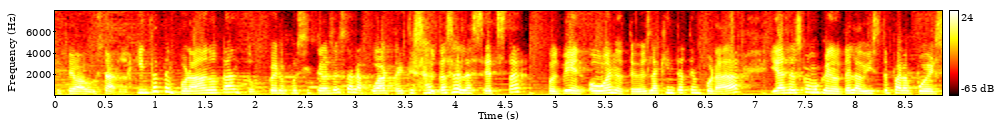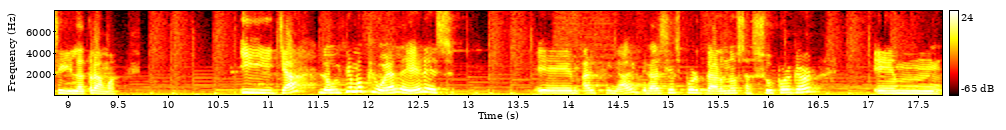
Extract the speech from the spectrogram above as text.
que, te va a gustar. La quinta temporada no tanto, pero pues si te vas hasta la cuarta y te saltas a la sexta, pues bien, o bueno, te ves la quinta temporada y haces como que no te la viste para poder seguir la trama. Y ya, lo último que voy a leer es, em, al final, gracias por darnos a Supergirl. Em,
